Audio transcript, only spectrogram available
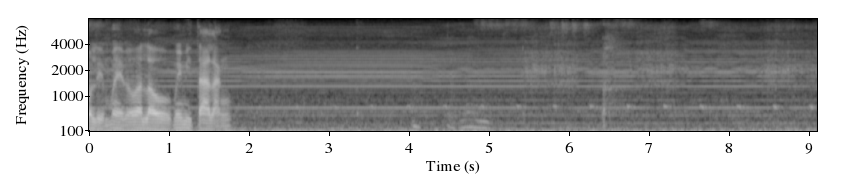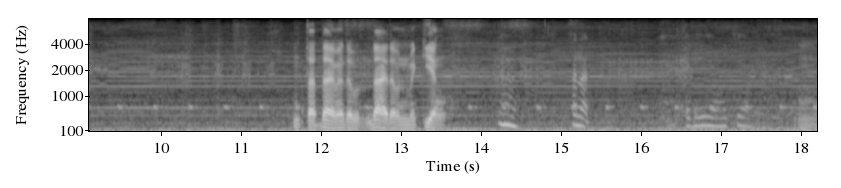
มาเล็มให้เพราะว่าเราไม่มีตาหลัง มันตัดได้ไหมแต่ได้แต่มันไม่เกลี้ยง อืมขนาดอันนี้ยังไม่เกี่ยวอืม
